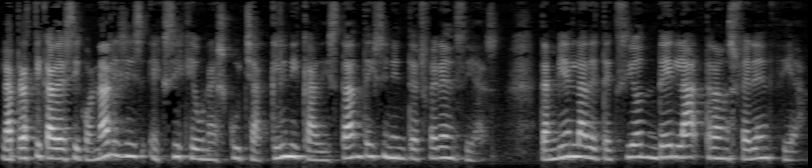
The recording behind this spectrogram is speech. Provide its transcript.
La práctica del psicoanálisis exige una escucha clínica distante y sin interferencias. También la detección de la transferencia.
